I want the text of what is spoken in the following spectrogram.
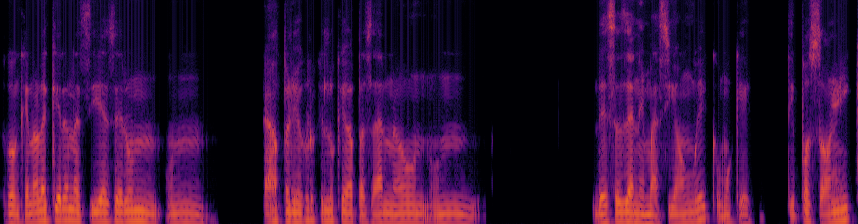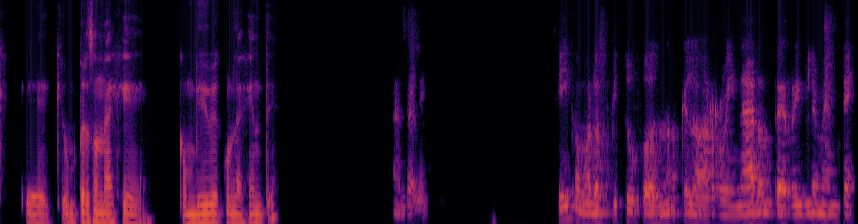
Con que no la quieran así hacer un, un... Ah, pero yo creo que es lo que va a pasar, ¿no? Un, un de esas de animación, güey, como que tipo Sonic, que, que un personaje convive con la gente. Ándale. Sí, como los pitufos, ¿no? Que lo arruinaron terriblemente.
